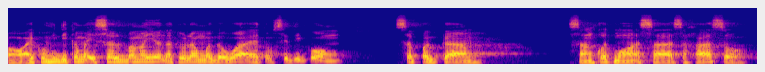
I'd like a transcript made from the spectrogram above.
Oh, ay kung hindi ka maisalba ngayon at walang magawa etong si Digong sa pagka sangkot mo sa, sa kaso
